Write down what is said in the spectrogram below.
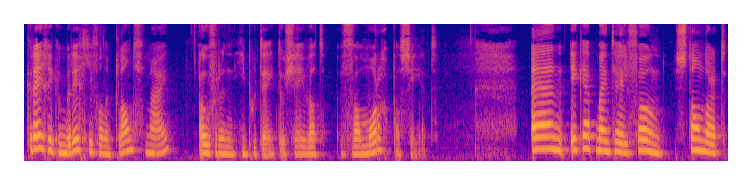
kreeg ik een berichtje van een klant van mij over een hypotheekdossier wat vanmorgen passeert. En ik heb mijn telefoon standaard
